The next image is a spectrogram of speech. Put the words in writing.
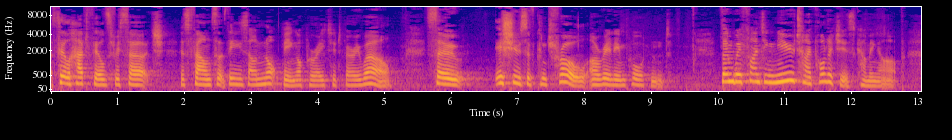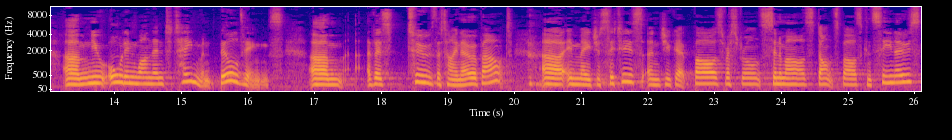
Phil Hadfield's research has found that these are not being operated very well. So issues of control are really important. Then we're finding new typologies coming up, um, new all-in-one entertainment buildings. Um, there's two that I know about uh, in major cities, and you get bars, restaurants, cinemas, dance bars, casinos.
